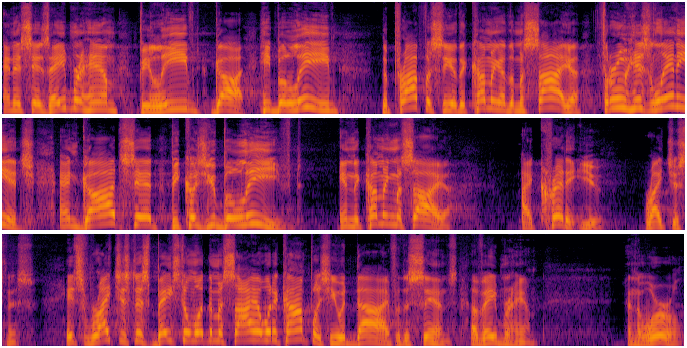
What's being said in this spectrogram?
And it says, Abraham believed God. He believed the prophecy of the coming of the Messiah through his lineage. And God said, Because you believed in the coming Messiah, I credit you righteousness. It's righteousness based on what the Messiah would accomplish. He would die for the sins of Abraham and the world.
